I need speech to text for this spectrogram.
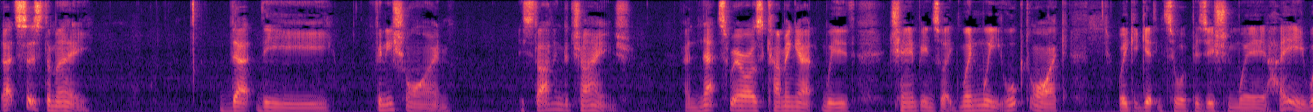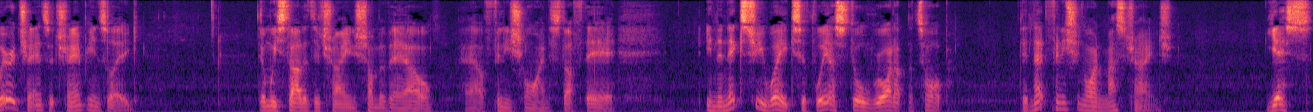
That says to me, that the finish line is starting to change. And that's where I was coming at with Champions League. When we looked like we could get into a position where, hey, we're a chance at Champions League, then we started to change some of our, our finish line stuff there. In the next few weeks, if we are still right up the top, then that finishing line must change. Yes,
